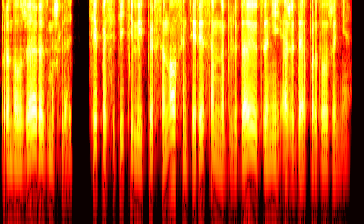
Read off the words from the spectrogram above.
продолжая размышлять. Все посетители и персонал с интересом наблюдают за ней, ожидая продолжения.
